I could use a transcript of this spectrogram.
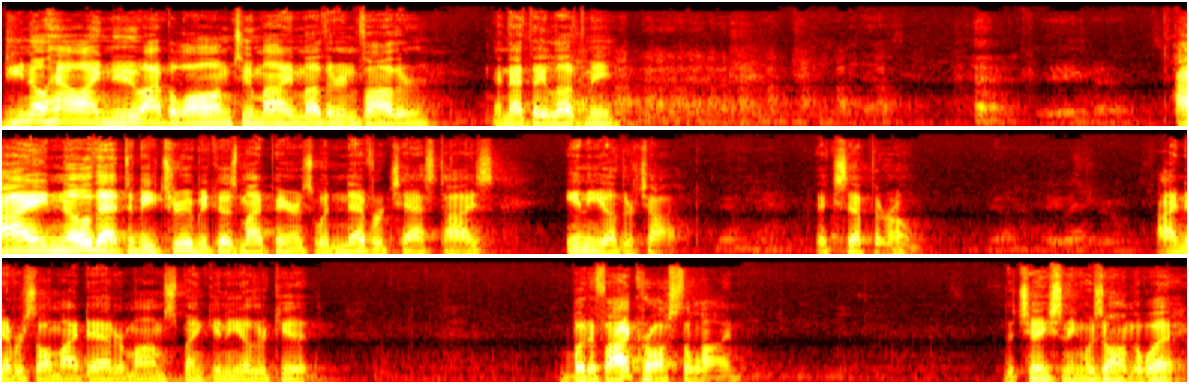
Do you know how I knew I belonged to my mother and father and that they loved me? I know that to be true because my parents would never chastise any other child except their own. I never saw my dad or mom spank any other kid. But if I crossed the line, the chastening was on the way.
